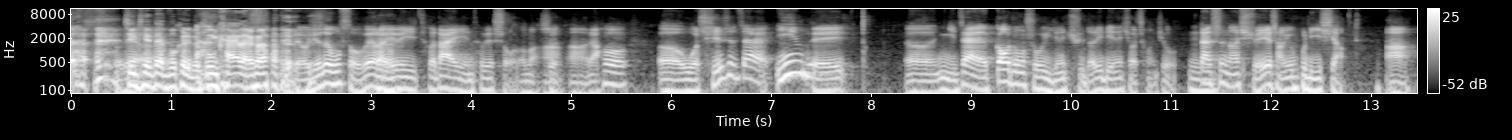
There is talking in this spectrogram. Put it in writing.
今天在博客里面公开了是吧？对对，我觉得无所谓了，嗯因为和大家已经特别熟了嘛。啊啊，然后呃，我其实在，因为呃你在高中时候已经取得了一点点小成就，嗯但是呢学业上又不理想啊，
